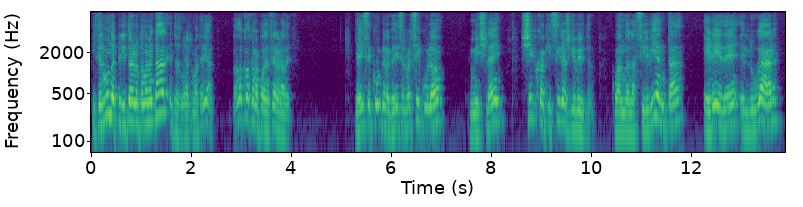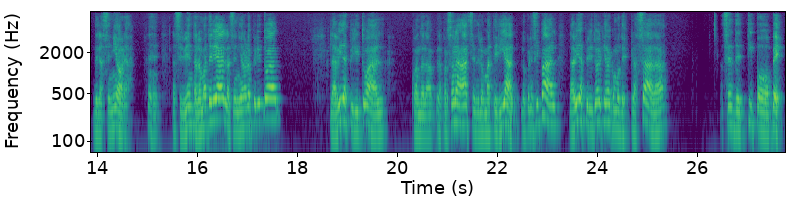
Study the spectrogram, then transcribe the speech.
Y si el mundo espiritual es lo fundamental, entonces no es lo material. Las dos cosas no pueden ser a la vez. Y ahí se cumple lo que dice el versículo, Mishlei, Shivcha Kisirash Gevirta, cuando la sirvienta herede el lugar de la señora. La sirvienta lo material, la señora lo espiritual. La vida espiritual, cuando la, persona hace de lo material lo principal, la vida espiritual queda como desplazada a ser de tipo B,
